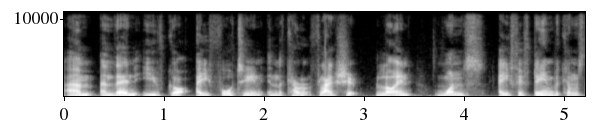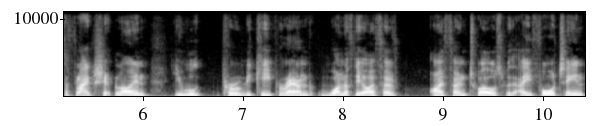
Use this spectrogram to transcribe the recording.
um, and then you've got A14 in the current flagship line. Once A15 becomes the flagship line, you will probably keep around one of the iPhone iPhone 12s with A14,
